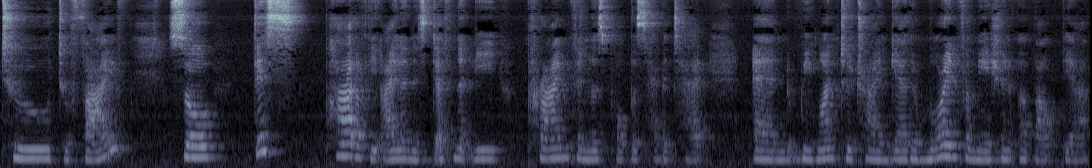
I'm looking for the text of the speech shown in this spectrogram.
two to five. So this part of the island is definitely prime finless porpoise habitat and we want to try and gather more information about their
